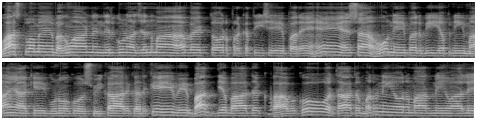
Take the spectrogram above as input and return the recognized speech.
वास्तव में भगवान निर्गुण जन्मा अव्यक्त और प्रकृति से परे हैं। ऐसा होने पर भी अपनी माया के गुणों को स्वीकार करके वे बाध्य बाधक भाव को, अर्थात मरने और मारने वाले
